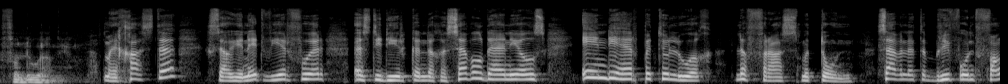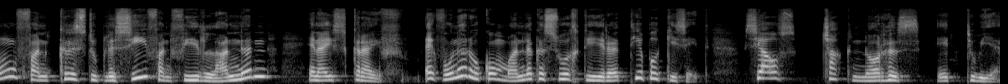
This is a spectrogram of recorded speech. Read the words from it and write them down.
verloor nie. My gaste, ek stel jou net weer voor, is die dierkundige Sewil Daniels en die herpetoloog Lefras Meton. Sewil het 'n brief ontvang van Christo Plessis van Vier Landen en hy skryf: Ek wonder hoekom manlike soogdiere tepeltjies het. Selfs Chuck Norris het twee.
